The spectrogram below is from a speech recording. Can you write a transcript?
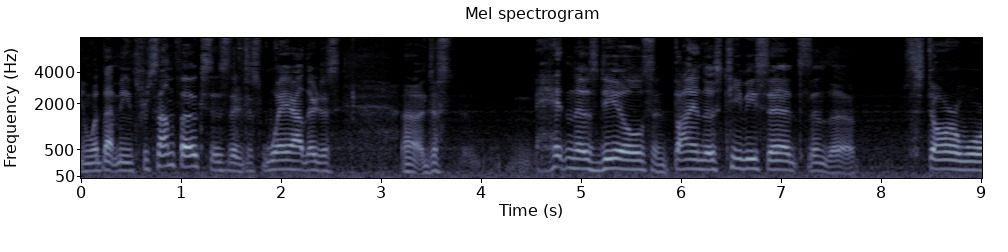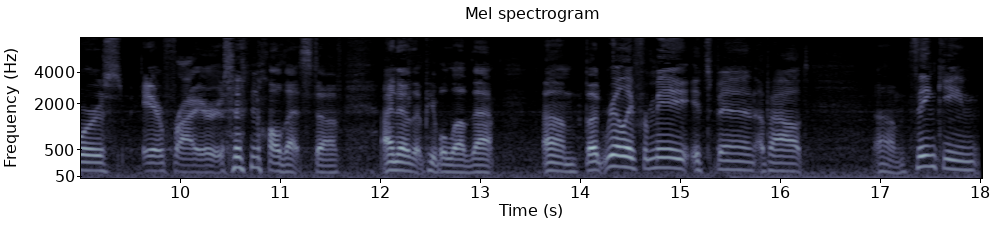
and what that means for some folks is they're just way out there, just uh, just hitting those deals and buying those TV sets and the Star Wars air fryers and all that stuff. I know that people love that, um, but really for me, it's been about um, thinking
